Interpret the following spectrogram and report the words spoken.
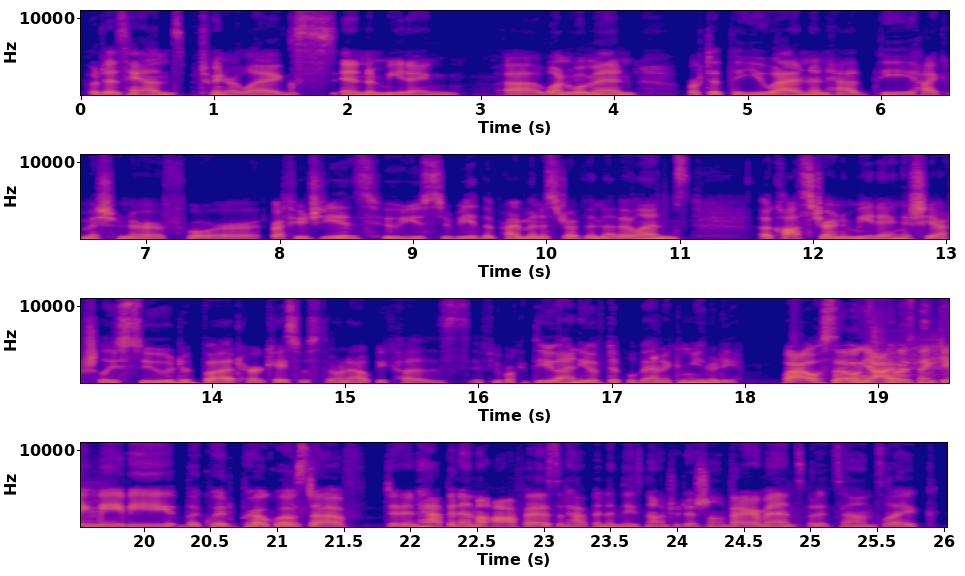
put his hands between her legs in a meeting. Uh, one woman worked at the UN and had the High Commissioner for Refugees, who used to be the Prime Minister of the Netherlands, accost her in a meeting. She actually sued, but her case was thrown out because if you work at the UN, you have diplomatic immunity. Wow. So, yeah, I was thinking maybe the quid pro quo stuff didn't happen in the office. It happened in these non traditional environments, but it sounds like it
